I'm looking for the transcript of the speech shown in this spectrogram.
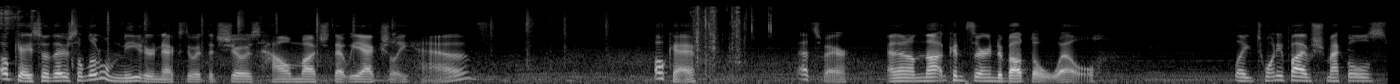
Okay, so there's a little meter next to it that shows how much that we actually have. Okay. That's fair. And then I'm not concerned about the well. Like 25 schmeckles,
